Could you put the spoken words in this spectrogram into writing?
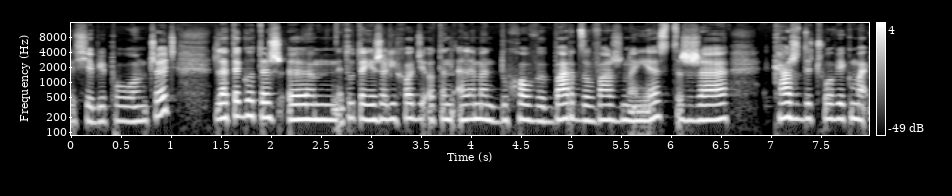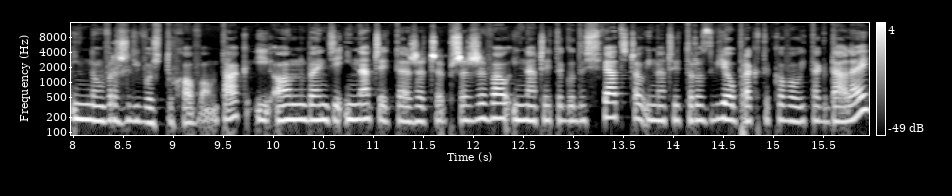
e, siebie połączyć. Dlatego też tutaj, jeżeli chodzi o ten element duchowy, bardzo ważne jest, że każdy człowiek ma inną wrażliwość duchową, tak? I on będzie inaczej te rzeczy przeżywał, inaczej tego doświadczał, inaczej to rozwijał, praktykował i tak dalej.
